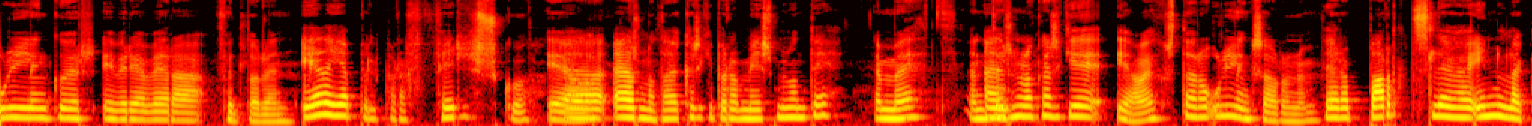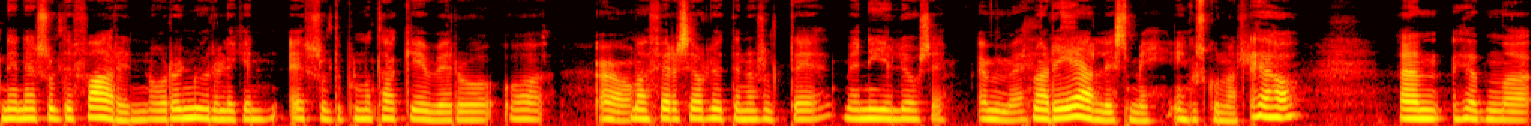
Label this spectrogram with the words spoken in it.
úlingur yfir í að vera fullorðin. Eða jafnvel bara fyrr, sko. Eða, eða svona, það er kannski bara mismunandi. Emmett, en, En- er svona kannski, já, eitthvað starf á úlingsárunum. Þegar barnslega innlægnin er svolítið farin og raunveruleikin er svolítið búin að taka yfir og, og maður fer að sjá hlutinu svolítið með nýju ljósi. emmett. Svona realismi, einhvers konar. Já, en hérna,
